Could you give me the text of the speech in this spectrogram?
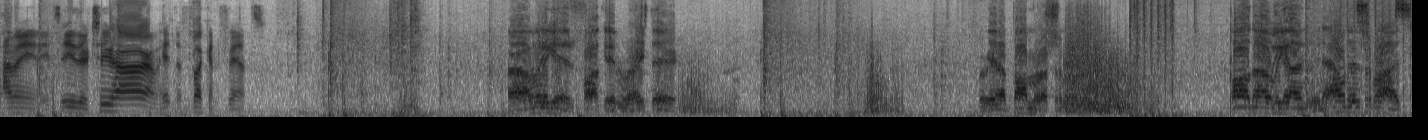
I mean, it's either too high or I'm hitting the fucking fence. Uh, I'm gonna get it fucking right there. We're gonna bomb rush them. Oh no, we got an Alden surprise.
